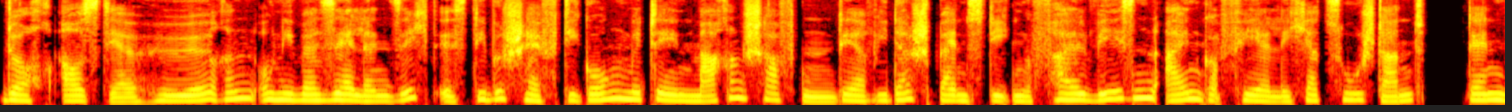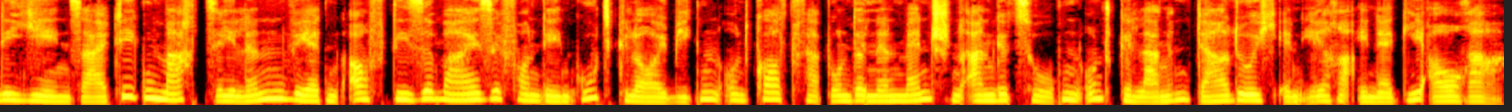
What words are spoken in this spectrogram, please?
Doch aus der höheren universellen Sicht ist die Beschäftigung mit den Machenschaften der widerspenstigen Fallwesen ein gefährlicher Zustand, denn die jenseitigen Machtseelen werden auf diese Weise von den gutgläubigen und gottverbundenen Menschen angezogen und gelangen dadurch in ihre Energieaura.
